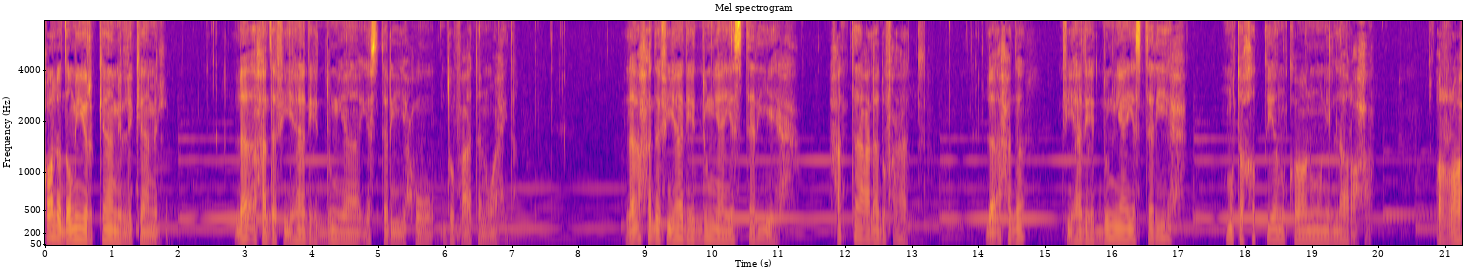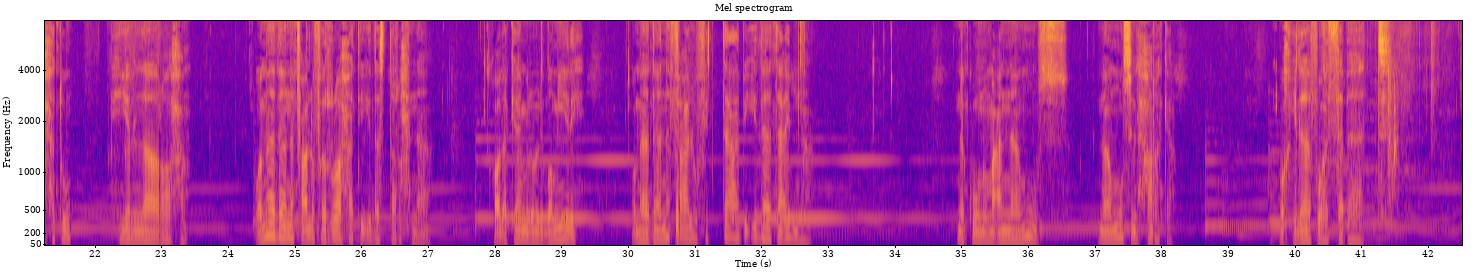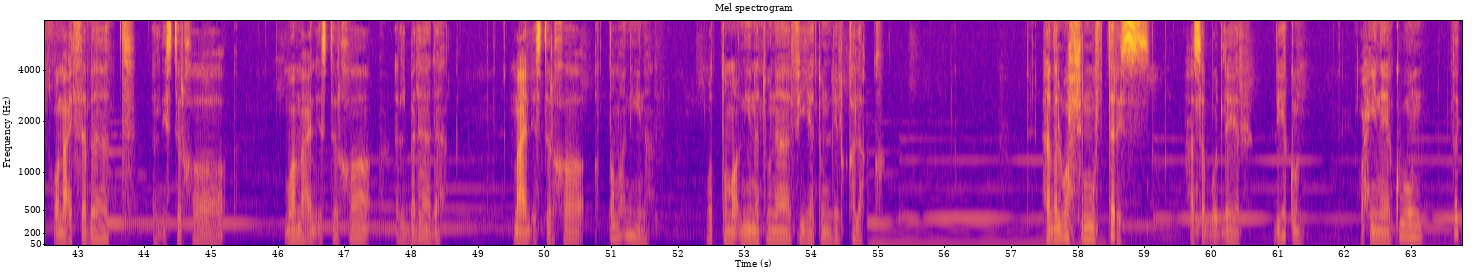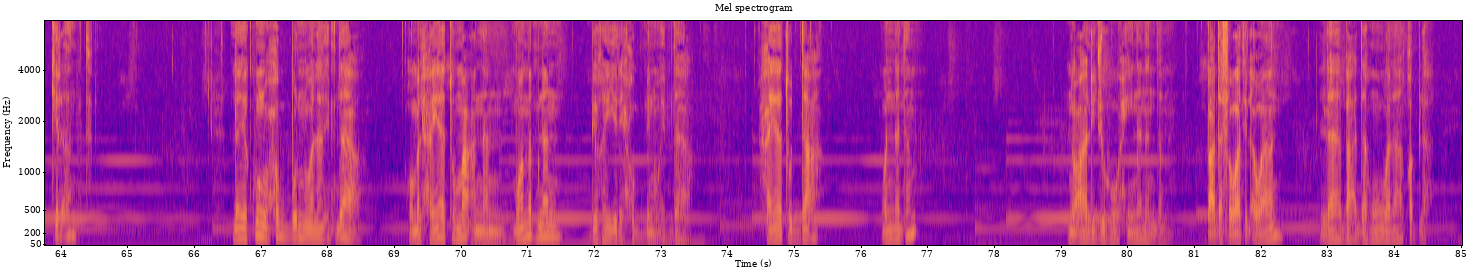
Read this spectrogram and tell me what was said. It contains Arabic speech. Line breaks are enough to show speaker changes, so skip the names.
قال ضمير كامل لكامل لا أحد في هذه الدنيا يستريح دفعة واحدة. لا أحد في هذه الدنيا يستريح حتى على دفعات. لا أحد في هذه الدنيا يستريح متخطيا قانون اللا راحة. الراحة هي اللا راحة. وماذا نفعل في الراحة إذا استرحنا؟ قال كامل لضميره وماذا نفعل في التعب إذا تعبنا؟ نكون مع الناموس ناموس الحركة وخلافها الثبات ومع الثبات الاسترخاء ومع الاسترخاء البلادة مع الاسترخاء الطمأنينة والطمأنينة نافية للقلق. هذا الوحش المفترس حسب بودلير. ليكن. وحين يكون فكر أنت. لا يكون حب ولا إبداع. وما الحياة معنى ومبنى بغير حب وإبداع. حياة الدعه والندم. نعالجه حين نندم. بعد فوات الأوان لا بعده ولا قبله.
